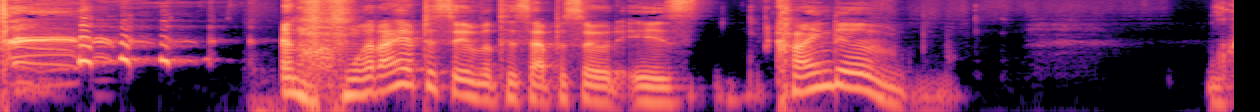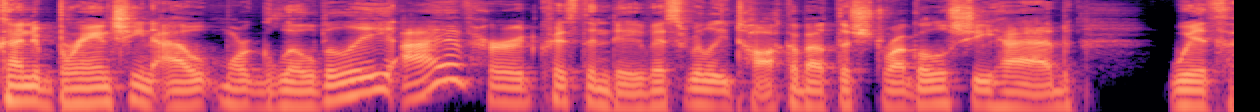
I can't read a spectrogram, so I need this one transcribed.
and what I have to say about this episode is kind of kind of branching out more globally. I have heard Kristin Davis really talk about the struggle she had with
